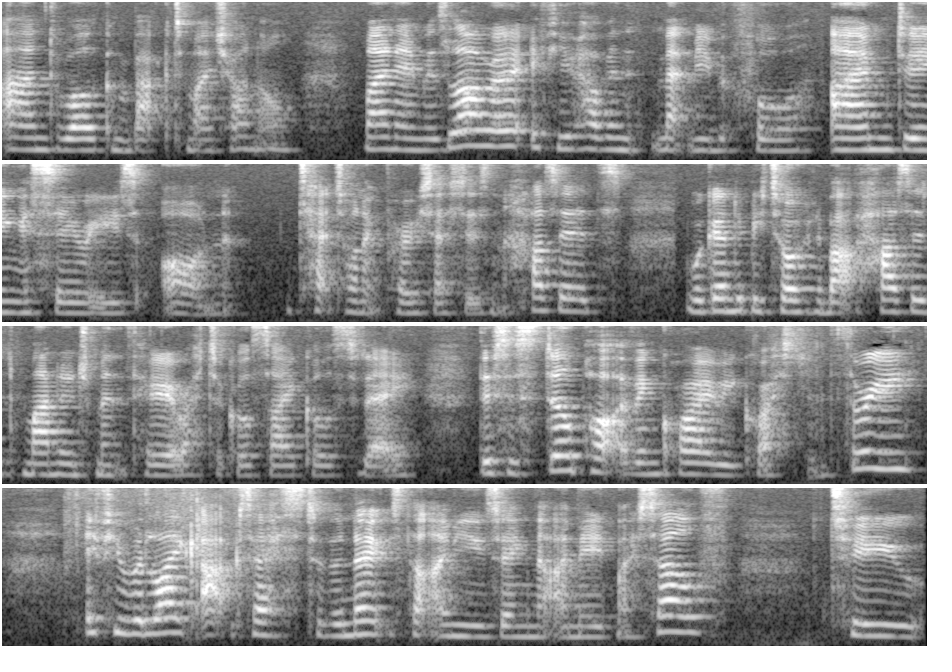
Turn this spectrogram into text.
and welcome back to my channel. My name is Lara if you haven't met me before. I'm doing a series on tectonic processes and hazards. We're going to be talking about hazard management theoretical cycles today. This is still part of inquiry question 3. If you would like access to the notes that I'm using that I made myself to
